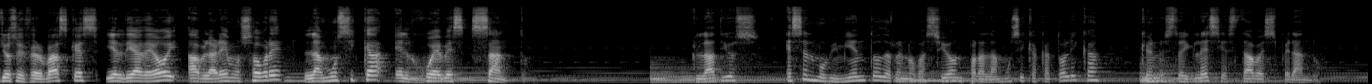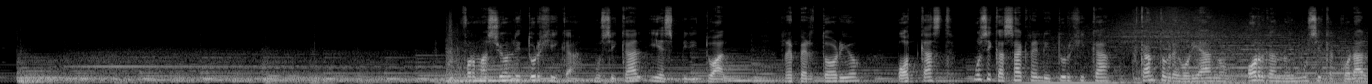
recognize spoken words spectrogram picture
Yo soy Fer Vázquez y el día de hoy hablaremos sobre la música el jueves santo. Gladius es el movimiento de renovación para la música católica que nuestra iglesia estaba esperando. Formación litúrgica, musical y espiritual, repertorio, podcast, música sacra y litúrgica, canto gregoriano, órgano y música coral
